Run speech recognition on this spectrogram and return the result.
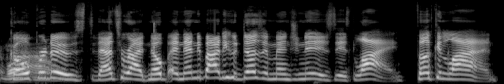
Wow. Co-produced. That's right. Nope. And anybody who doesn't mention it is is lying. Fucking lying.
